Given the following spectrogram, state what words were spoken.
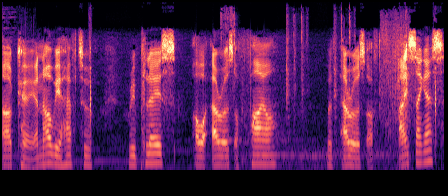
Okay, and now we have to replace our arrows of fire with arrows of ice, I guess.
